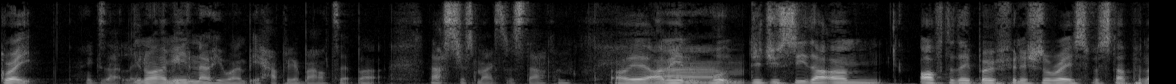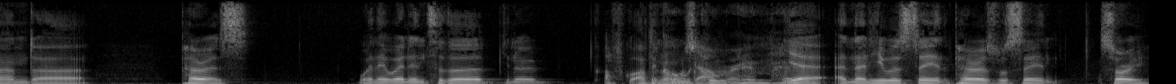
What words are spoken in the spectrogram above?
great. Exactly. you know what I mean? Even though he won't be happy about it, but that's just Max Verstappen. Oh yeah, I mean, Um, what, did you see that? Um, after they both finished the race, Verstappen and uh, Perez, when they went into the you know I forgot. I the don't know cool what it's down called. room. Yeah, and then he was saying Perez was saying sorry.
